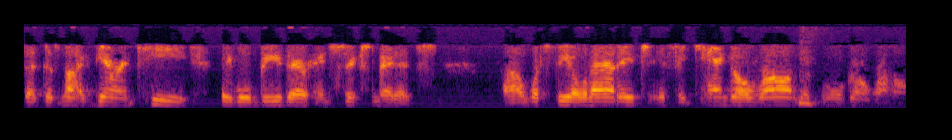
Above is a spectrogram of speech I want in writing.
that does not guarantee they will be there in six minutes. Uh, what's the old adage? If it can go wrong, it will go wrong.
